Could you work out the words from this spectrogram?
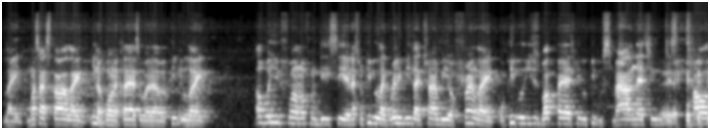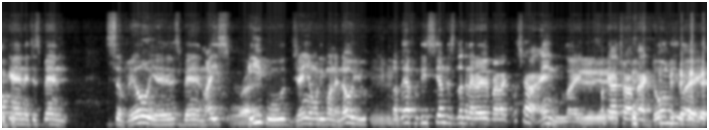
like once I started like you know going to class or whatever, people Mhm. like, oh, where you from? I'm from DC, and that's when people like really be like trying to be your friend. Like when people you just walk past people, people smiling at you, just talking, and just being civilians, being nice Right. people, genuinely want to know you. Mhm. But being from DC, I'm just looking at everybody like, what's y'all angle? Like, Yeah. fuck y'all trying to backdoor me? Like,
